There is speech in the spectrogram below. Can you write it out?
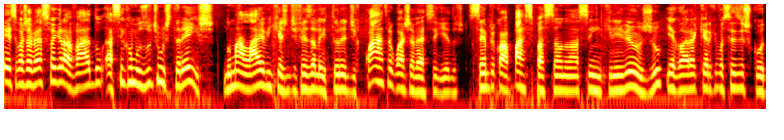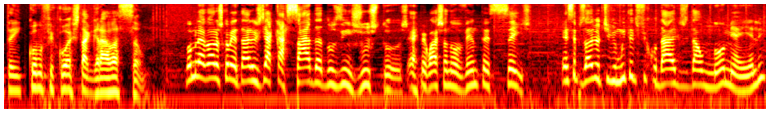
Esse Guaxaverso foi gravado, assim como os últimos três, numa live em que a gente fez a leitura de quatro Guaxaversos seguidos, sempre com a participação da nossa incrível Ju. E agora quero que vocês escutem como ficou esta gravação. Vamos ler agora os comentários de A Caçada dos Injustos, RP Guaxa 96. Esse episódio eu tive muita dificuldade de dar um nome a ele,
